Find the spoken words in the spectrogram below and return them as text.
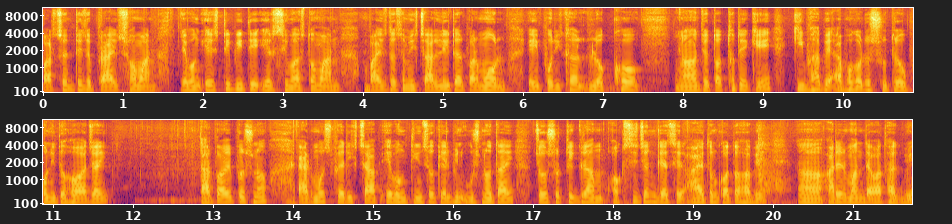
পার্সেন্টেজে প্রায় সমান এবং এসটিপিতে এর সীমাস্ত মান বাইশ দশমিক চার লিটার পার মোল এই পরীক্ষার লক্ষ্য যে তথ্য থেকে কীভাবে অ্যাভোগাড্রোর সূত্রে উপনীত হওয়া যায়। তারপরের প্রশ্ন অ্যাটমসফিয়ারিক চাপ এবং তিনশো কেলভিন উষ্ণতায় চৌষট্টি গ্রাম অক্সিজেন গ্যাসের আয়তন কত হবে? আর এর মান দেওয়া থাকবে।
